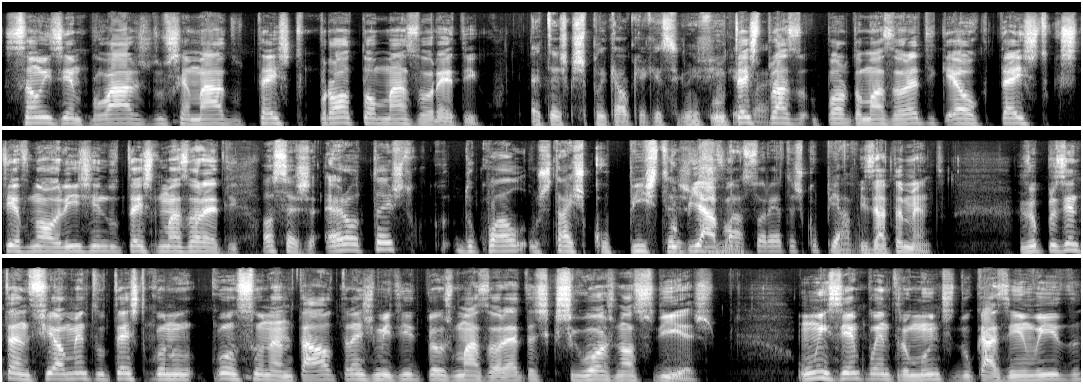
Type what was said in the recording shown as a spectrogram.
são exemplares do chamado texto proto-masorético. É, tens que explicar o que é que isso significa. O texto claro. proto-masorético é o texto que esteve na origem do texto masorético. Ou seja, era o texto do qual os tais copistas Copiavam. masoretas copiavam. Exatamente. Representando fielmente o texto consonantal transmitido pelos masoretas que chegou aos nossos dias. Um exemplo entre muitos do caso em Lide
